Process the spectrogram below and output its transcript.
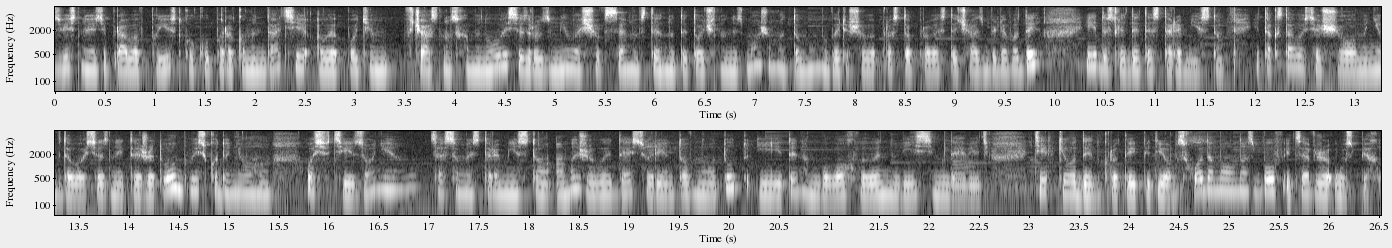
Звісно, я зібрала в поїздку купу рекомендацій, але потім вчасно схаменулася зрозуміла, що все ми встигнути точно не зможемо, тому ми вирішили просто провести час біля води і дослідити старе місто. І так сталося, що мені вдалося знайти житло близько до нього, ось в цій зоні, це саме старе місто. А ми жили десь орієнтовно тут, і йти нам було хвилин 8-9. Тільки один крутий підйом сходами у нас був, і це вже успіх.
